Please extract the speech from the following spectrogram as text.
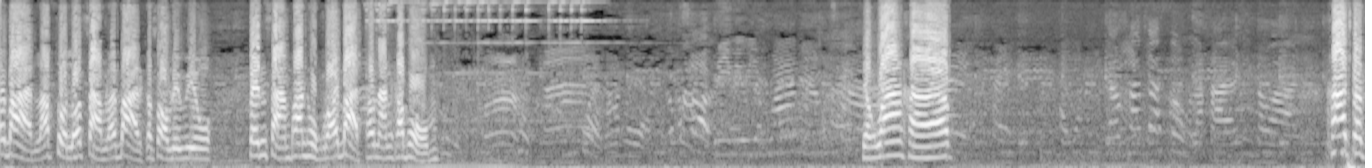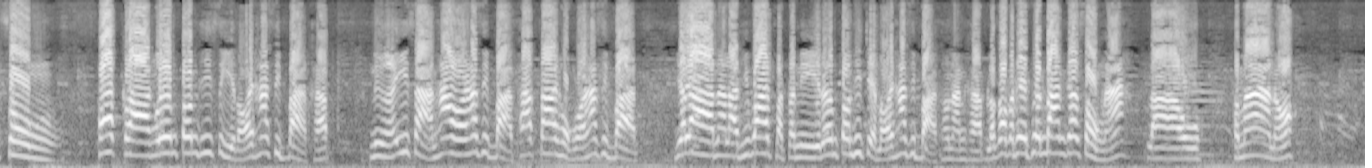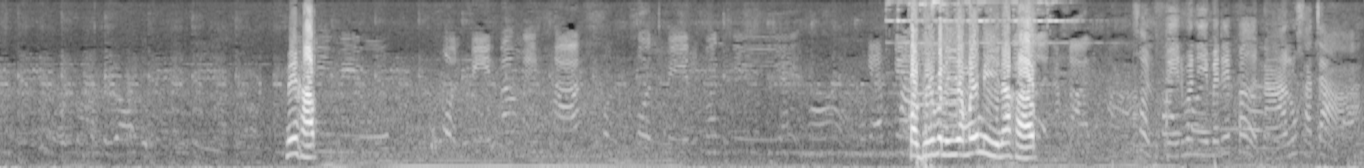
3,900 บาท รับส่วนลด 300 บาท กระสอบรีวิว เป็น 3,600 บาทเท่านั้นครับผม สวยมากเลยอะกระสอบรีวิวยังว่างนะ ยังว่างครับ ค่าจัดส่งภาคกลางเริ่มต้นที่ 450 บาทครับ เหนืออีสาน 550 บาท ภาคใต้ 650 บาท ยะลา นาราธิวาส ปัตตานี เริ่มต้นที่ 750 บาทเท่านั้นครับ แล้วก็ประเทศเพื่อนบ้านก็ส่งนะ ลาว พม่า เนาะ นี่ครับผลฟีดบ้างไหมคะผลผลฟีดวันนี้แก๊ปแก๊ปคอนฟิววันนี้ยังไม่มีนะครับนะคะลูกค้าขนฟีดวันนี้ไม่ได้เปิดนะ ลูกค้าจ๋าใน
